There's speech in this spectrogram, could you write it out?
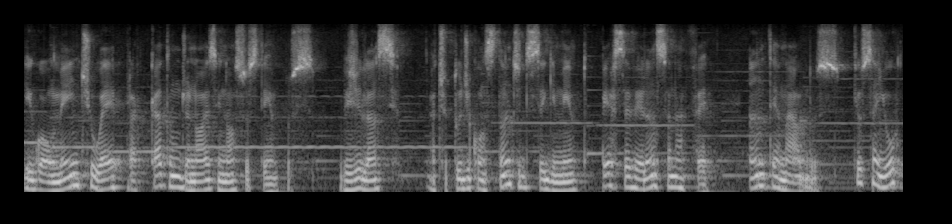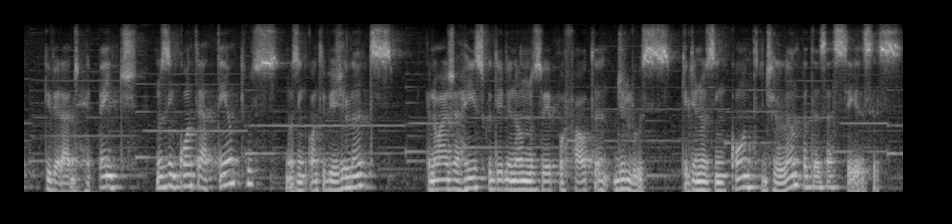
igualmente o é para cada um de nós em nossos tempos. Vigilância, atitude constante de seguimento, perseverança na fé, antenados, que o Senhor, que virá de repente, nos encontre atentos, nos encontre vigilantes, que não haja risco de Ele não nos ver por falta de luz, que Ele nos encontre de lâmpadas acesas,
